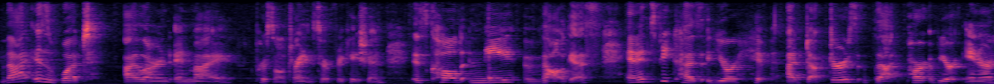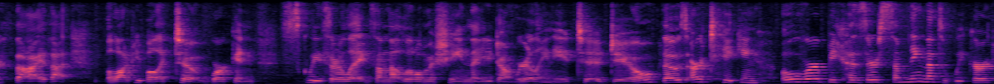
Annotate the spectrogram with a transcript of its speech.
that is what I learned in my personal training certification is called knee valgus and it's because your hip adductors that part of your inner thigh that a lot of people like to work and squeeze their legs on that little machine that you don't really need to do. Those are taking over because there's something that's weaker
